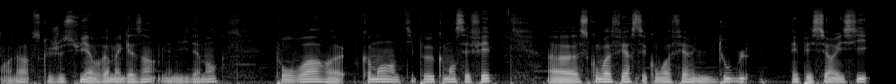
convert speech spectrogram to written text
Voilà, parce que je suis un vrai magasin, bien évidemment, pour voir euh, comment un petit peu comment c'est fait. Euh, ce qu'on va faire, c'est qu'on va faire une double épaisseur ici,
